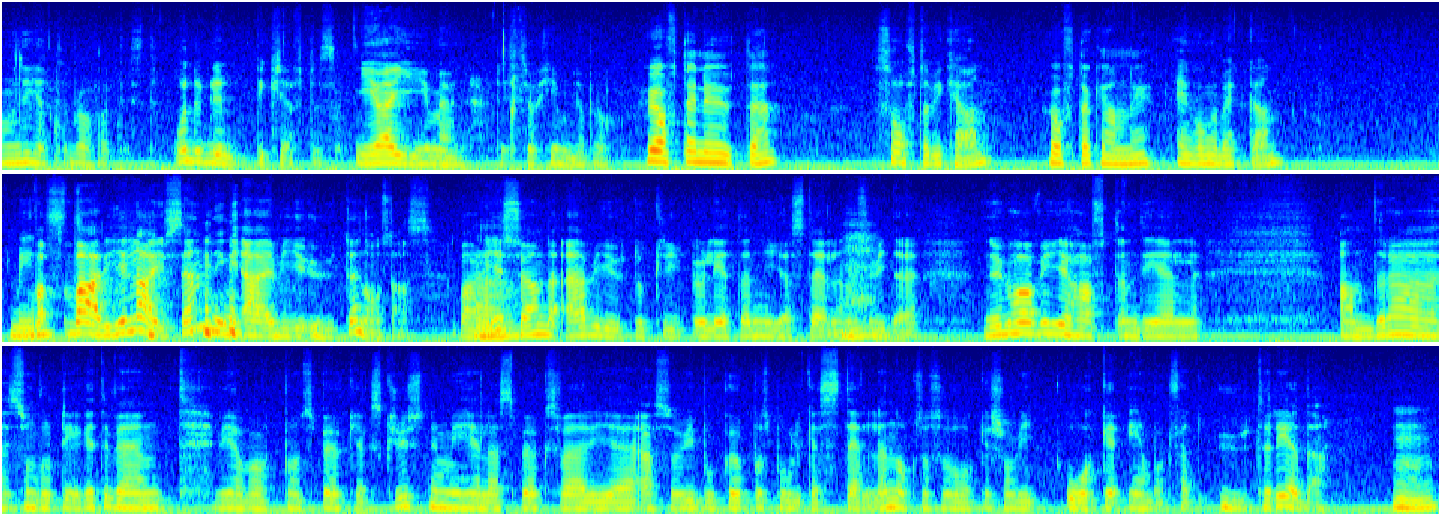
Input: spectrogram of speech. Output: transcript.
Ja, men det är jättebra faktiskt. Och det blir en bekräftelse. Jajamän, det är så himla bra. Hur ofta är ni ute? Så ofta vi kan. Hur ofta kan ni? En gång i veckan. Minst. Va- varje livesändning är vi ju ute någonstans. Varje Ja. söndag är vi ute och kryper och letar nya ställen och så vidare. Nu har vi ju haft en del andra, som vårt eget event. Vi har varit på en spökjaktskryssning med hela Spöksverige. Alltså vi bokar upp oss på olika ställen också så åker som vi åker enbart för att utreda. Mm.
